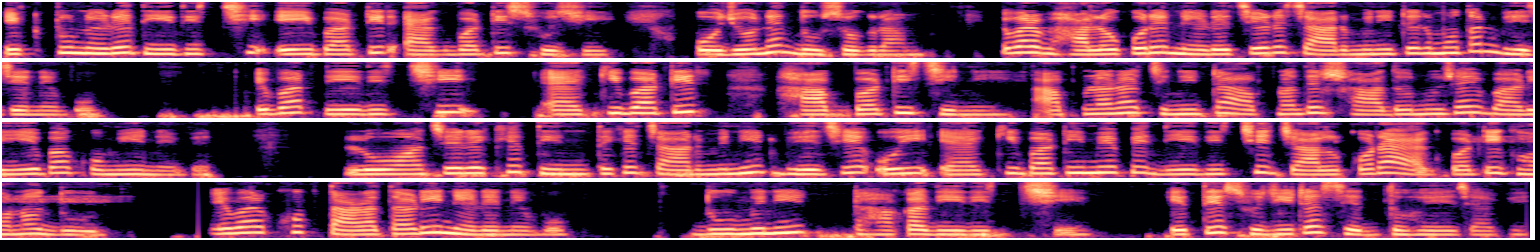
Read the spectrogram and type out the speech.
একটু নেড়ে দিয়ে দিচ্ছি এই বাটির এক বাটি সুজি, ওজনে দুশো গ্রাম। এবার ভালো করে নেড়ে চেড়ে চার মিনিটের মতন ভেজে নেব। এবার দিয়ে দিচ্ছি একই বাটির হাফ বাটি চিনি। আপনারা চিনিটা আপনাদের স্বাদ অনুযায়ী বাড়িয়ে বা কমিয়ে নেবেন। লো আঁচে রেখে তিন থেকে চার মিনিট ভেজে ওই একই বাটি মেপে দিয়ে দিচ্ছি জাল করা এক বাটি ঘন দুধ। এবার খুব তাড়াতাড়ি নেড়ে নেব। দু মিনিট ঢাকা দিয়ে দিচ্ছি। এতে সুজিটা সেদ্ধ হয়ে যাবে।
